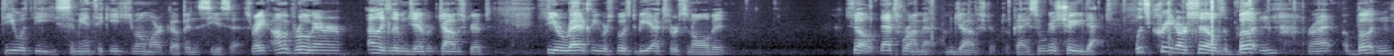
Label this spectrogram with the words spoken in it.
deal with the semantic HTML markup and the CSS, right? I'm a programmer. I like to live in JavaScript. Theoretically, we're supposed to be experts in all of it. So that's where I'm at. I'm in JavaScript, okay? So we're going to show you that. Let's create ourselves a button, right? A button.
